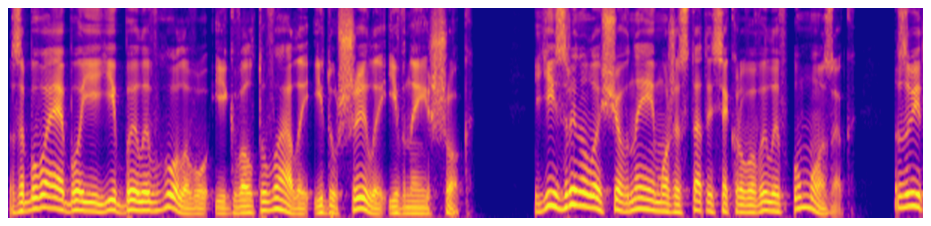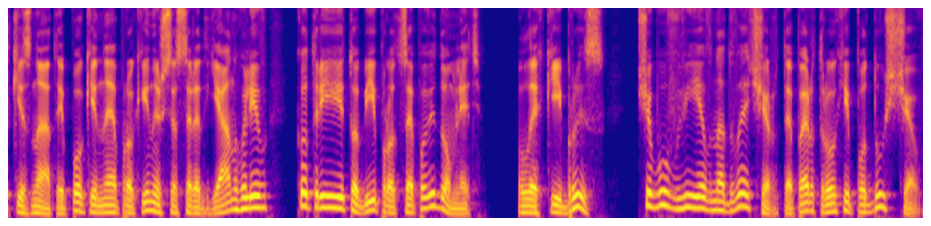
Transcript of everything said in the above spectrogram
Забуває, бо її били в голову і гвалтували, і душили, і в неї шок. Їй зринуло, що в неї може статися крововилив у мозок, звідки знати, поки не прокинешся серед янголів, котрі тобі про це повідомлять. Легкий бриз, що був віяв надвечір, тепер трохи подущав,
